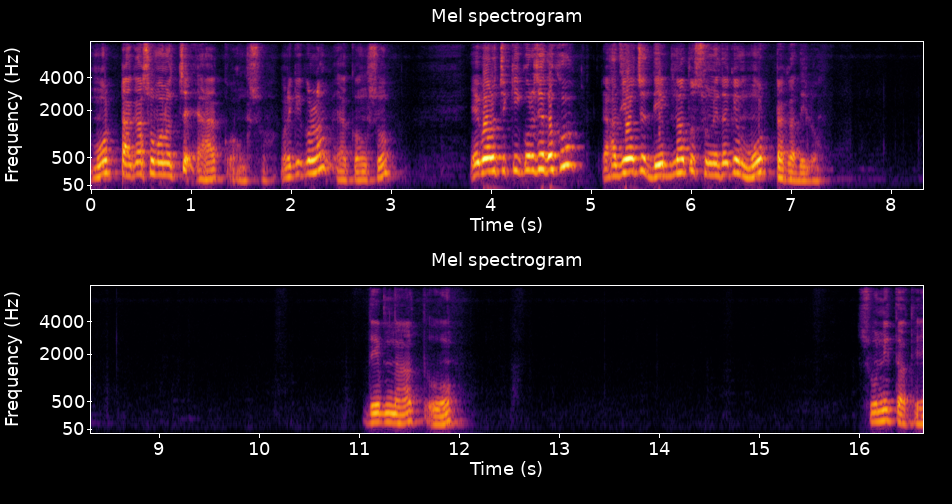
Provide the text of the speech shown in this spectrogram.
মোট টাকা সমান হচ্ছে এক অংশ। মানে কি করলাম? এক অংশ। এবার হচ্ছে কি করেছে দেখো? রাজিয়া হচ্ছে দেবনাথ ও সুনিতাকে মোট টাকা দিল। দেবনাথ ও সুনিতাকে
